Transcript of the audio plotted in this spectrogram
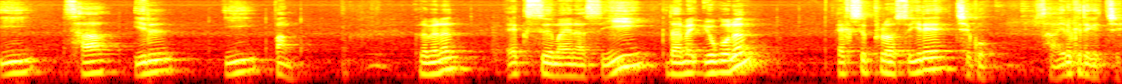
2 4 1 2 빵. 그러면은 x 마이너스 2 그 다음에 요거는 x 플러스 1의 제곱. 4 이렇게 되겠지.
